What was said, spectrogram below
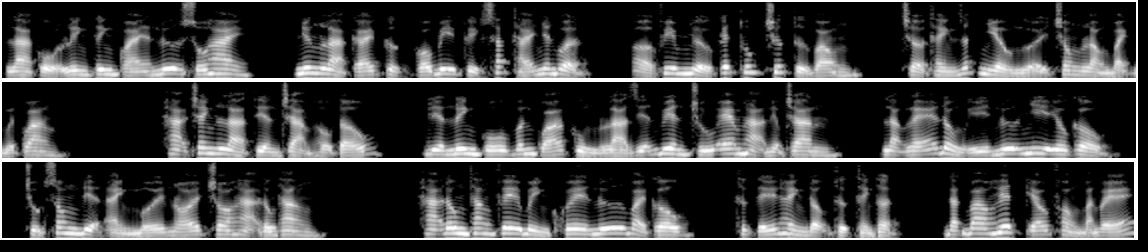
là cổ linh tinh quái nữ số 2, nhưng là cái cực có bi kịch sắc thái nhân vật, ở phim nhở kết thúc trước tử vong, trở thành rất nhiều người trong lòng bạch nguyệt quang. Hạ tranh là tiền trảm hậu tấu, Điền Ninh cố vẫn quá cùng là diễn viên chú em Hạ Niệm Trăn, lặng lẽ đồng ý nữ nhi yêu cầu, chụp xong điện ảnh mới nói cho Hạ Đông Thăng. Hạ Đông Thăng phê bình khuê nữ vài câu, thực tế hành động thực thành thật, đặt bao hết kéo phòng bán vé,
